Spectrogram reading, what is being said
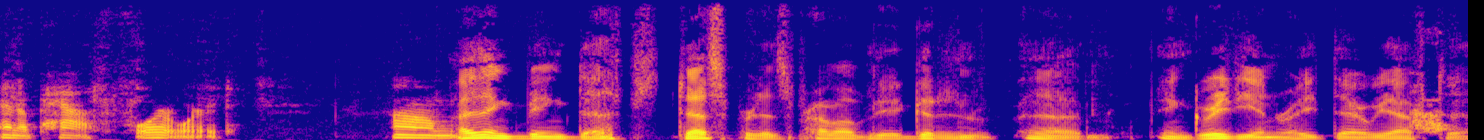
and a path forward. Um, I think being de- desperate is probably a good uh, ingredient right there. We have to,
